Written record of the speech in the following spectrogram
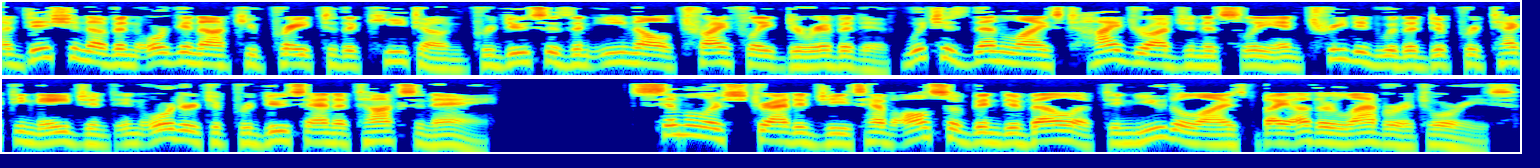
Addition of an organocuprate to the ketone produces an enol triflate derivative, which is then lysed hydrogenously and treated with a deprotecting agent in order to produce anatoxin A. Similar strategies have also been developed and utilized by other laboratories.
